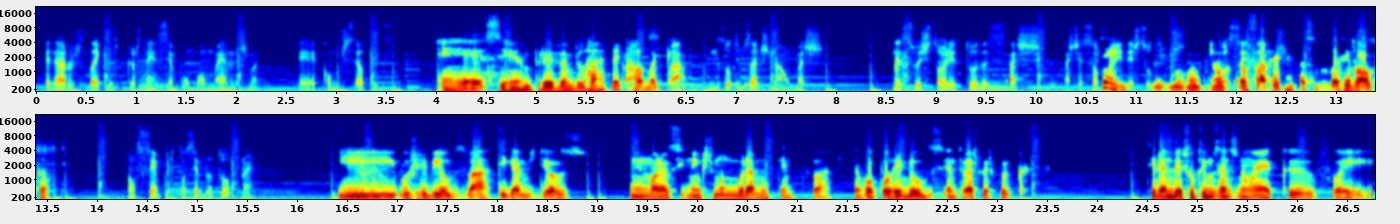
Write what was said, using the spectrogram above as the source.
se calhar os Lakers porque eles têm sempre um bom management. É como os Celtics. É sempre, vamos lá, ter Pronto, calma. vá, nos últimos anos não, mas na sua história toda, acho, à exceção Sim, para aí destes últimos não- não- 5 não- ou o 6 facto é que não está sendo da ribalta. estão sempre, estão sempre no topo, não é? E os rebuilds, vá, digamos, deles, nem, demoram, assim- nem costumam demorar muito tempo. Vá. Eu vou pôr rebuilds, entre aspas, porque tirando estes últimos anos não é que foi.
